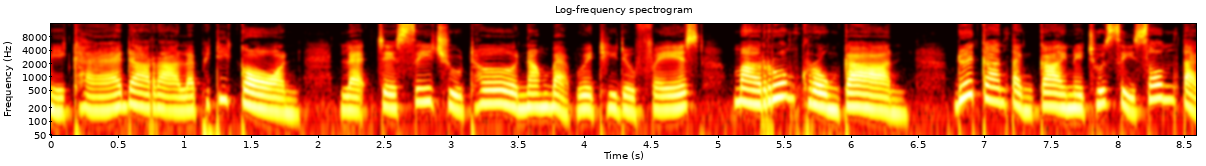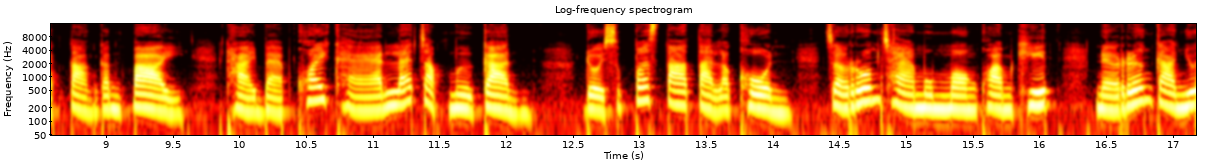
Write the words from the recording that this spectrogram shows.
มีแขดาราและพิธีกร และเจสซี่ชูเทอร์นางแบบเวทีเดอะเฟสมาร่วมโครงการ ด้วยการแต่งกายในชุดสีส้มแตกต่างกันไป ถ่ายแบบไขว้แขนและจับมือกัน โดยซุปเปอร์สตาร์แต่ละคนจะร่วมแชร์มุมมองความคิด ในเรื่องการยุ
